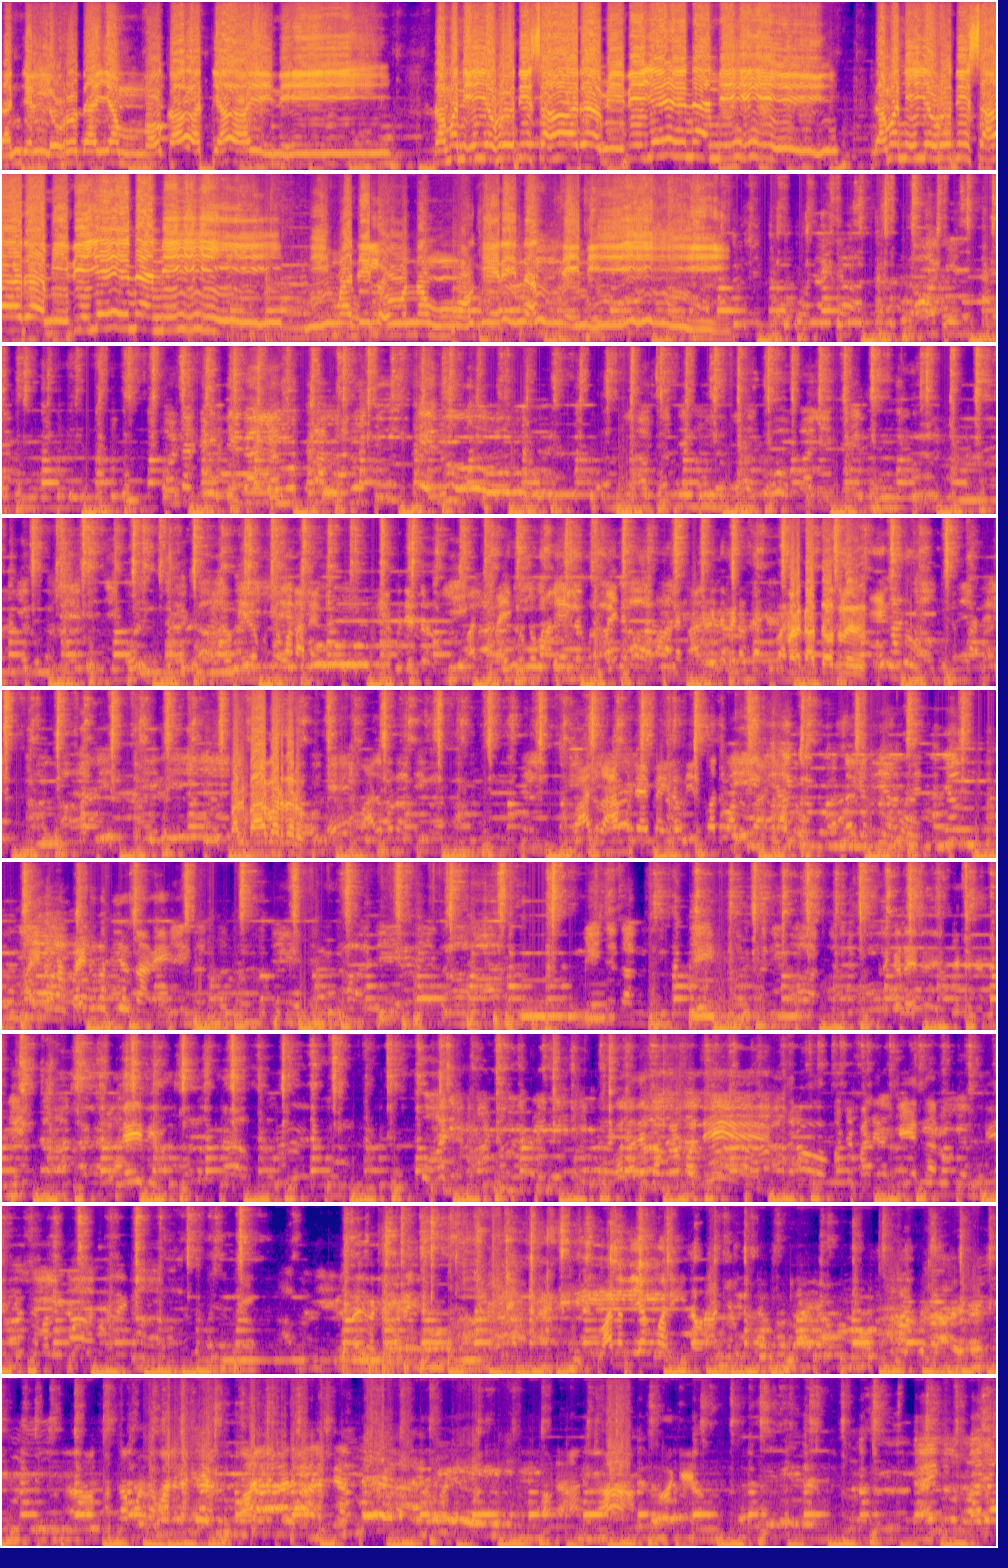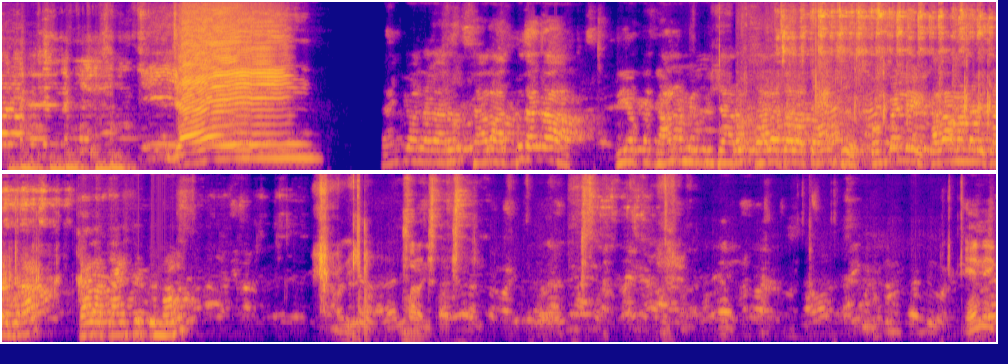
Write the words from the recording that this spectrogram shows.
రంజల్లు హృదయం మోకాత్యాయిని రమణీయ హృది సారమిదియేనని. రమణీయ హృది సారమిదియేనని. నీ మదిలో నమ్ముగిరి నందిని. మనకు అర్థం అవసరం లేదు. వాళ్ళు బాధపడతారు. వాళ్ళు రాకుండా బయట వాళ్ళు అసలు తీయకు బయట బయట కూడా తీయకు స్వామి వాళ్ళ తీయకు మరి ఇట్లా జై థ్యాంక్ గారు చాలా అద్భుతంగా మీ యొక్క గానం వినిపించారు. చాలా చాలా థ్యాంక్స్ కొంపెల్లి కళామండలి తరఫున చాలా థ్యాంక్స్ చెప్తున్నాం. ఏంది?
